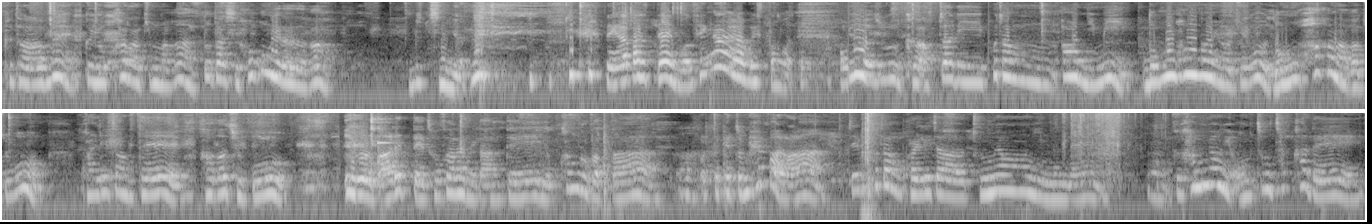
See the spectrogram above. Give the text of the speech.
그 다음에 그 욕한 아줌마가 또다시 허공에다가 미친년. 내가 봤을 때 뭐 생각을 하고 있었던 것 같아. 그래가지고 그 앞자리 포장 사원님이 너무 황당해가지고 너무 화가 나가지고 관리자한테 가가지고 이걸 말했대. 저 사람이 나한테 욕한 것 같다. 어떻게 좀 해봐라. 지금 포장 관리자 두 명이 있는데 그한 명이 엄청 착하대.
